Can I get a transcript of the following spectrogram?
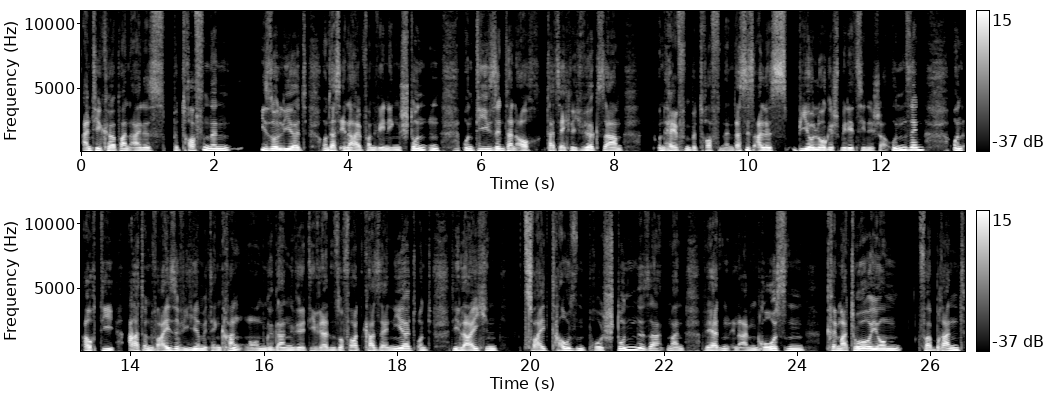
Antikörpern eines Betroffenen isoliert und das innerhalb von wenigen Stunden. Und die sind dann auch tatsächlich wirksam und helfen Betroffenen. Das ist alles biologisch-medizinischer Unsinn. Und auch die Art und Weise, wie hier mit den Kranken umgegangen wird, die werden sofort kaserniert und die Leichen 2000 pro Stunde, sagt man, werden in einem großen Krematorium verbrannt.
